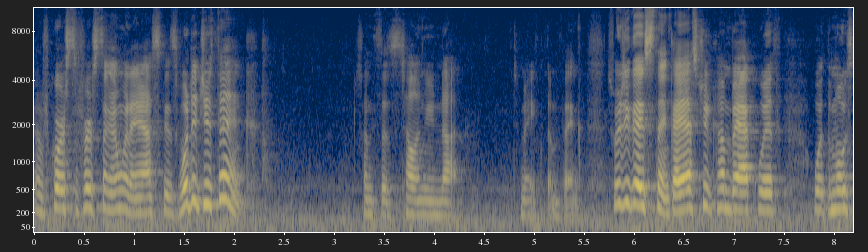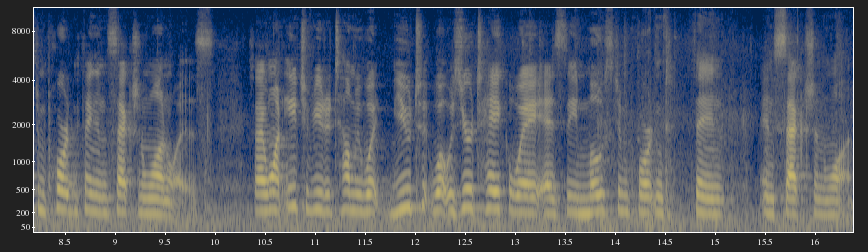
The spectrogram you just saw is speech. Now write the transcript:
And of course, the first thing I'm going to ask is, what did you think? Since it's telling you not to make them think. So what do you guys think? I asked you to come back with what the most important thing in section one was. So I want each of you to tell me what, you what was your takeaway as the most important thing in section one.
